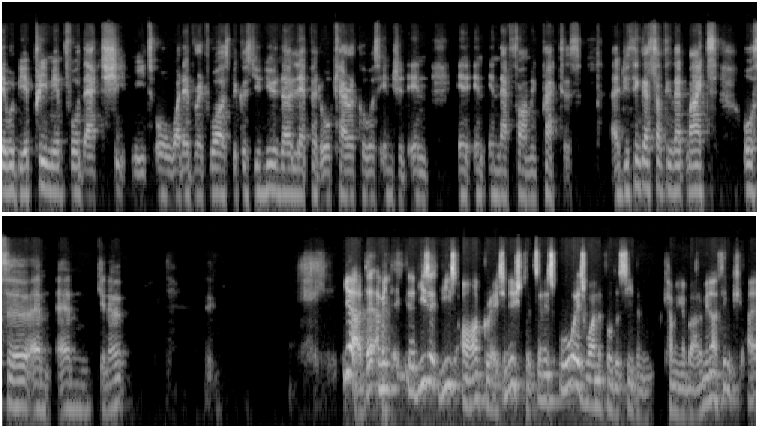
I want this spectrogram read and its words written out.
there would be a premium for that sheep meat or whatever it was because you knew no leopard or caracal was injured in in, in that farming practice. Uh, do you think that's something that might also, um, um, you know? Yeah, I mean, these are these are great initiatives, and it's always wonderful to see them coming about. I mean, I think I,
